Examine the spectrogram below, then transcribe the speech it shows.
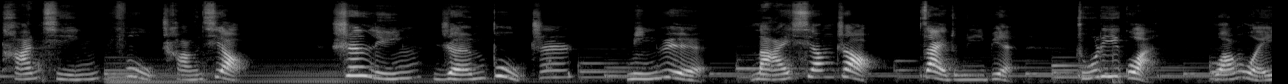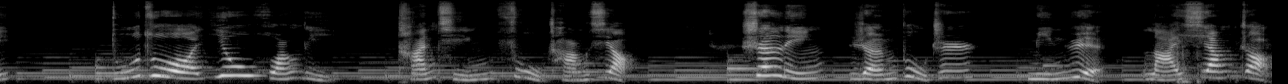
弹琴复长啸。深林人不知，明月来相照。再读一遍，《竹里馆》王维。独坐幽篁里，弹琴复长啸。深林人不知，明月来相照。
